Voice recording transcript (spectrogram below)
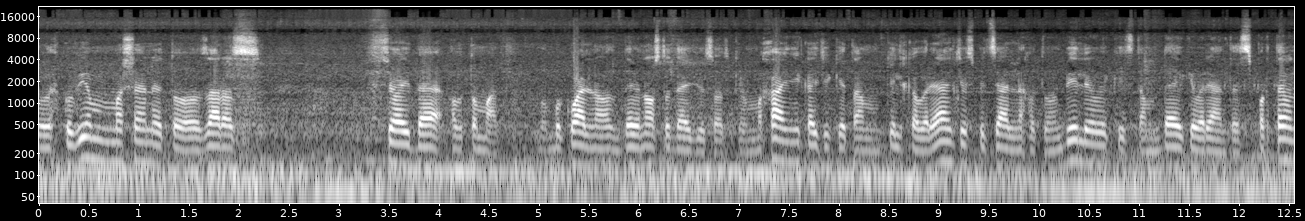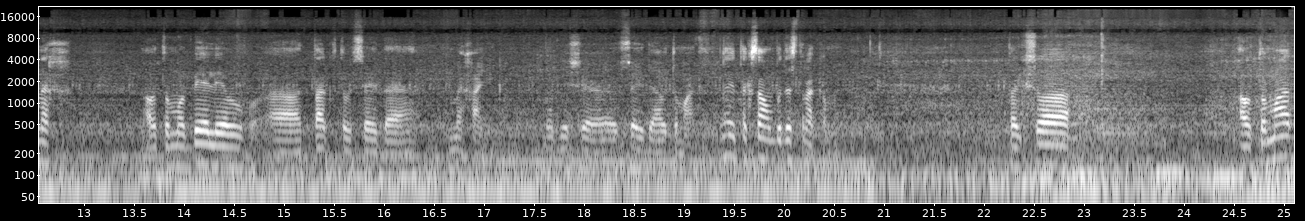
легкові машини, то зараз все йде автомат. Буквально 99%. Механіка, тільки там кілька варіантів спеціальних автомобілів, якісь там деякі варіанти спортивних автомобілів, а так то все йде механіка. Більше все йде автомат. Ну і так само буде з траками. Так що автомат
